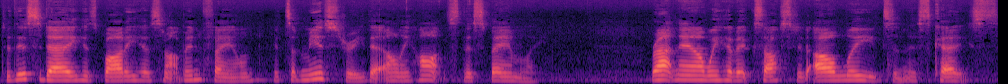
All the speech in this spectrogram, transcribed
To this day, his body has not been found. It's a mystery that only haunts this family. Right now, we have exhausted all leads in this case.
